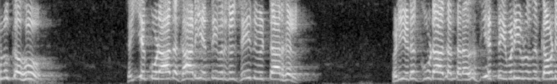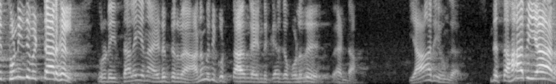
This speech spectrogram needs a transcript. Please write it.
உணுக்ககு செய்யக்கூடாத காரியத்தை இவர்கள் செய்து விட்டார்கள். வெளியிடக்கூடாத அந்த ரகசியத்தை வெளியிடுவதற்கு அவனை துணிந்து விட்டார்கள். இவருடைய தலையை நான் எடுத்துருவேன் அனுமதி கொடுத்தாங்க என்று கேட்க பொழுது வேண்டாம். யார் இவங்க? இந்த சஹாபி யார்?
